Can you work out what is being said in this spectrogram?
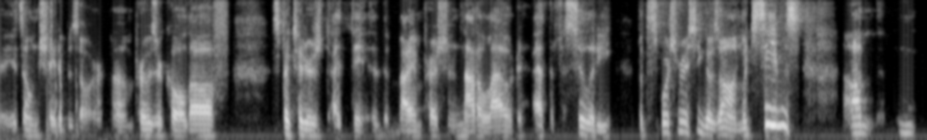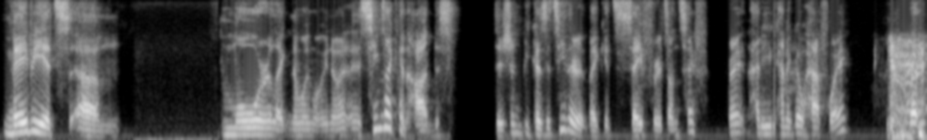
its own shade of bizarre. Um, pros are called off. Spectators, I think, my impression, not allowed at the facility. But the sportsman racing goes on, which seems um, maybe it's um, more like knowing what we know. it seems like an odd decision because it's either like it's safe or it's unsafe, right? How do you kind of go halfway? But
